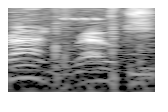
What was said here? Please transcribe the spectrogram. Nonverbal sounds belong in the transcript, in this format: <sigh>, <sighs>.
Run, Roach.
